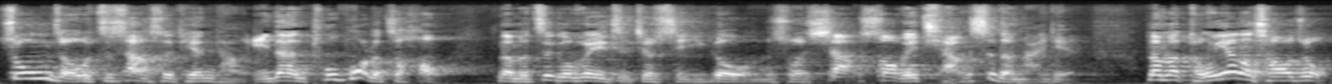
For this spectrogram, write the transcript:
中轴之上是天堂，一旦突破了之后，那么这个位置就是一个我们说下稍微强势的买点。那么同样的操作，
